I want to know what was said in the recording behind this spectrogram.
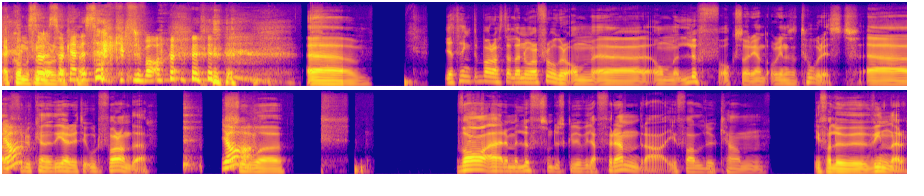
jag kommer från Så, Norrland. så kan det säkert vara. Eh, jag tänkte bara ställa några frågor om, eh, om LUF också rent organisatoriskt. Eh, För du kandiderar ju till ordförande. ja. Så, eh, vad är det med LUF som du skulle vilja förändra ifall du, kan, ifall du vinner?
